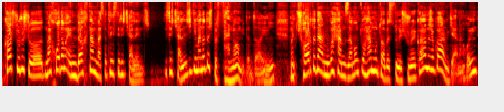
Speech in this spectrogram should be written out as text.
کار شروع شد. من خودم انداختم وسط یه سری چلنج یه سری چلنجی که منو داشت به فنا می‌داد. یعنی من چهار تا در موقع همزمان تو همون تابستون شروع کارم داشتم کار می‌کردم. خب این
